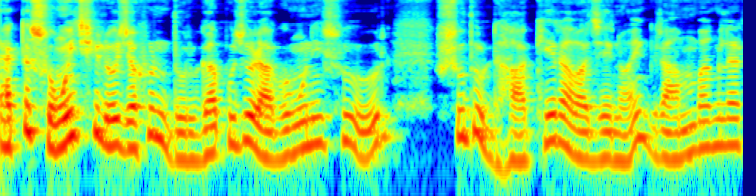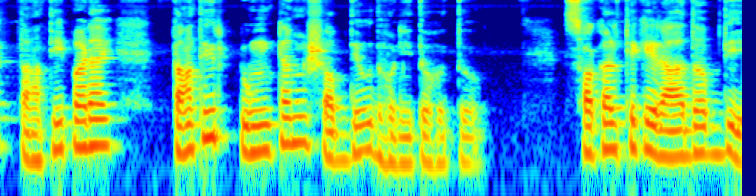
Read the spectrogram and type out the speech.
একটা সময় ছিল যখন দুর্গাপুজোর আগমনী সুর শুধু ঢাকের আওয়াজে নয়, গ্রাম বাংলার তাঁতিপাড়ায় তাঁতের টুংটাং শব্দেও ধ্বনিত হতো। সকাল থেকে রাত অবধি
